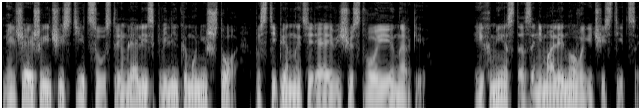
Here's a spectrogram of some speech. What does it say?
Мельчайшие частицы устремлялись к великому ничто, постепенно теряя вещество и энергию. Их место занимали новые частицы.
